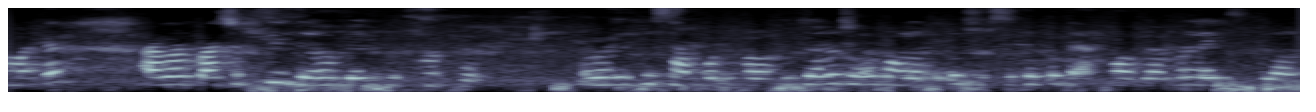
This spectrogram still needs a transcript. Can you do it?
আমাকে। আমার পাশে প্লিজ এভাবে একটু থাকো। আমাকে একটু সাপোর্ট করো। চলো, সবাই ভালো থেকে, সুস্থ থেকো। দেখা হবে আবার নেক্সট ব্লগ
